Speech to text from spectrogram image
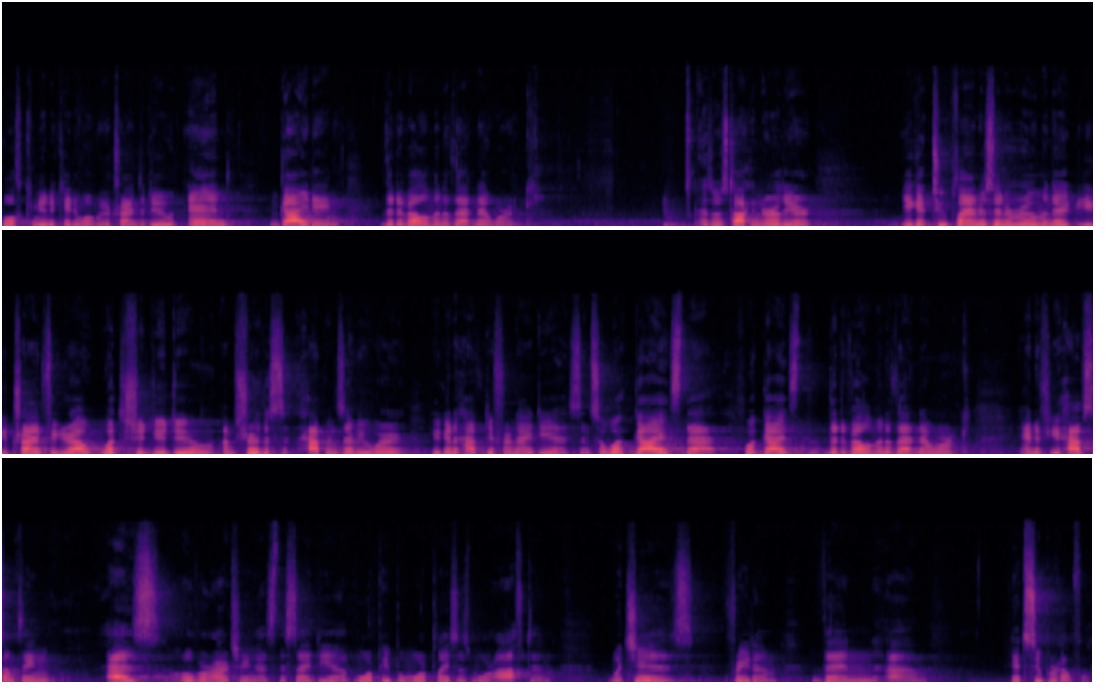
both communicating what we were trying to do and guiding the development of that network as I was talking earlier, you get two planners in a room and you try and figure out what should you do. I'm sure this happens everywhere. You're going to have different ideas. And so what guides that? What guides the development of that network? And if you have something as overarching as this idea of more people, more places, more often, which is freedom, then um, it's super helpful.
